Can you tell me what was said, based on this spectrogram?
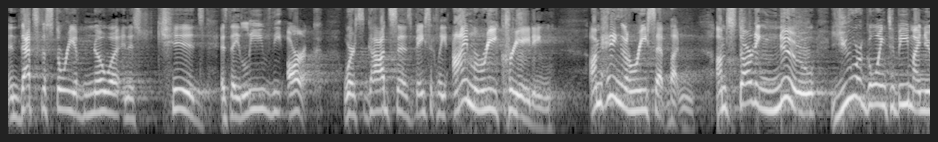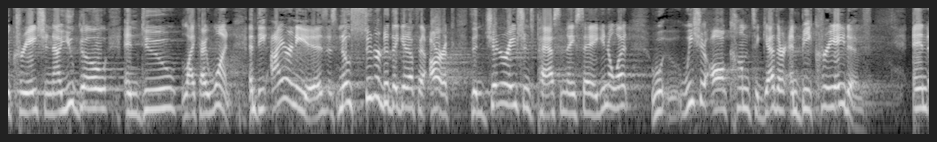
And that's the story of Noah and his kids as they leave the ark, where God says, basically, I'm recreating. I'm hitting the reset button. I'm starting new. You are going to be my new creation. Now you go and do like I want. And the irony is, is no sooner did they get off the ark than generations pass and they say, you know what? We should all come together and be creative. And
